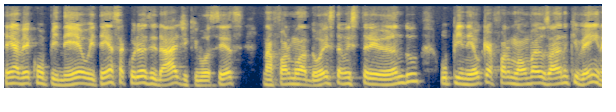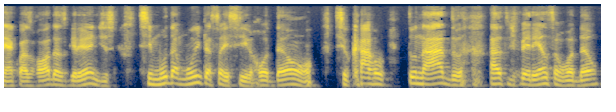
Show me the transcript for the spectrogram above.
Tem a ver com o pneu e tem essa curiosidade que vocês na Fórmula 2 estão estreando o pneu que a Fórmula 1 vai usar ano que vem, né? Com as rodas grandes. Se muda muito essa, esse rodão, se o carro tunado, a diferença, o rodão,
